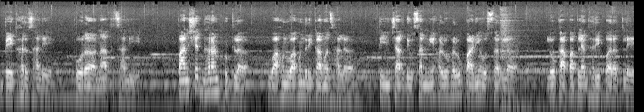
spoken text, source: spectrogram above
बेघर झाले पोरं अनाथ झाली. पानशेत धरण फुटलं वाहून वाहून रिकामं झालं. तीन चार दिवसांनी हळूहळू पाणी ओसरलं. लोक आपापल्या घरी परतले.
